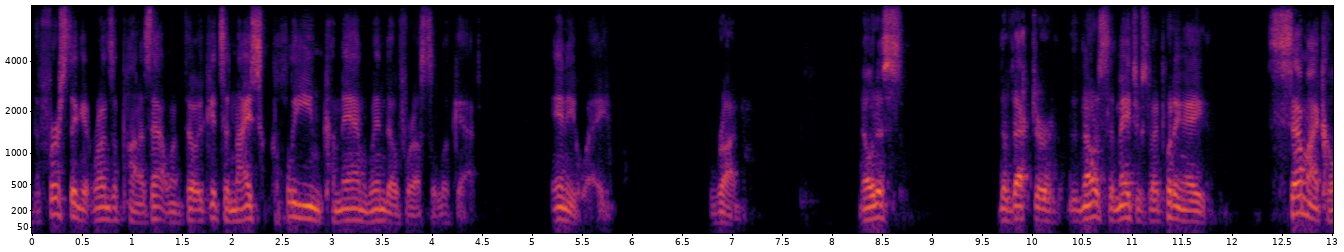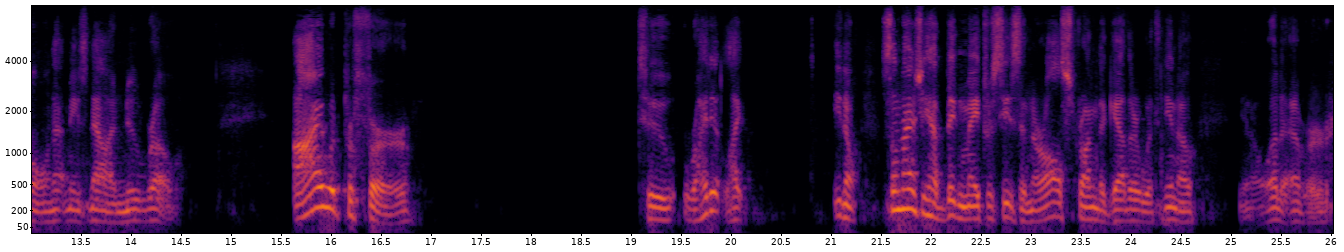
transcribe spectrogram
the first thing it runs upon is that one. So it gets a nice clean command window for us to look at. Anyway, run. Notice the vector, notice the matrix by putting a semicolon, that means now a new row. I would prefer to write it like, you know, sometimes you have big matrices and they're all strung together with, you know, you know, whatever.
